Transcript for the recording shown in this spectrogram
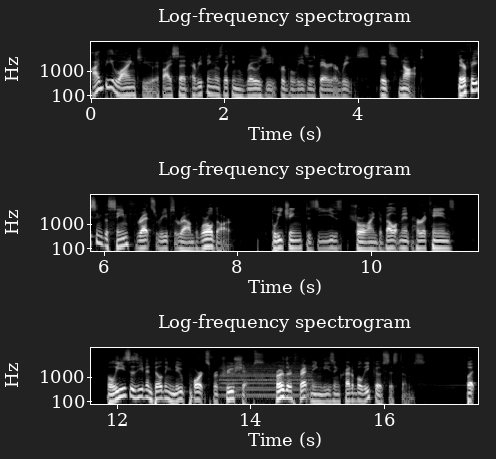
I'd be lying to you if I said everything was looking rosy for Belize's barrier reefs. It's not. They're facing the same threats reefs around the world are, bleaching, disease, shoreline development, hurricanes. Belize is even building new ports for cruise ships, further threatening these incredible ecosystems. But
